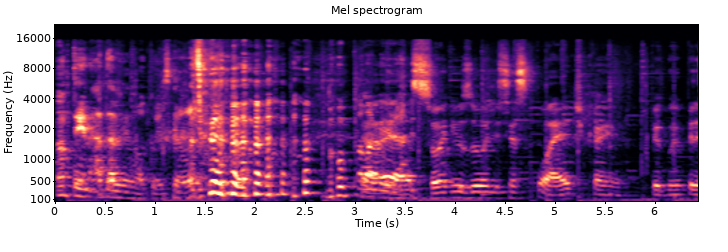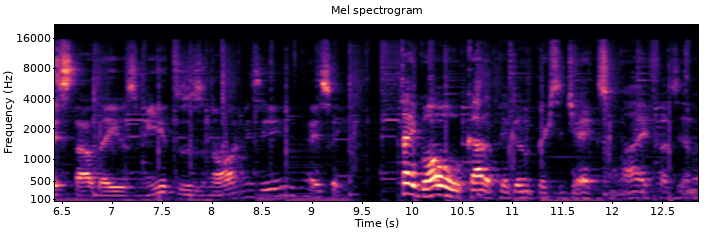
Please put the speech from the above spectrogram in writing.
não tem nada a ver uma coisa com a outra. Vamos falar a Cara, é, a verdade. Sony usou a licença poética, pegou emprestado aí os mitos, os nomes e é isso aí. Tá igual o cara pegando Percy Jackson lá e fazendo.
